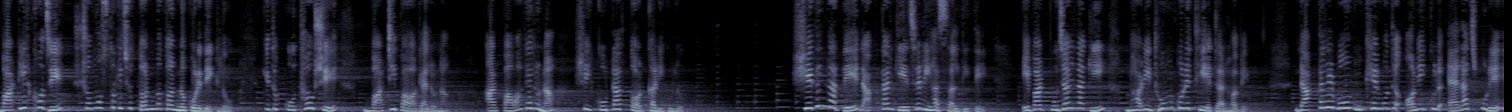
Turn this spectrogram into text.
বাটির খোঁজে সমস্ত কিছু তন্ন তন্ন করে দেখল, কিন্তু কোথাও সে বাটি পাওয়া গেল না। আর পাওয়া গেল না সেই কোটার তরকারিগুলো। সেদিন রাতে ডাক্তার গিয়েছে রিহার্সাল দিতে। এবার পূজায় নাকি ভারী ধুম করে থিয়েটার হবে। ডাক্তারের বউ মুখের মধ্যে অনেকগুলো এলাচ পুড়ে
